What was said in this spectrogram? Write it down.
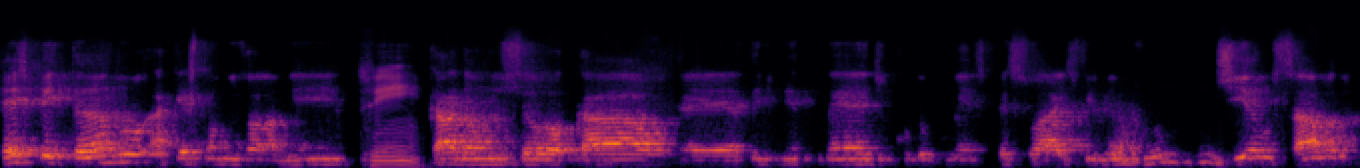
respeitando a questão do isolamento, Sim. cada um no seu local, é, atendimento médico, documentos pessoais. Fizemos num, um dia, no sábado,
